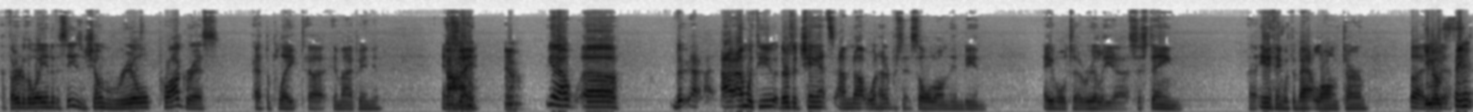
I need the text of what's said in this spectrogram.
a third of the way into the season shown real progress at the plate, uh, in my opinion. And uh, so, I, yeah. you know, uh, I, am with you. There's a chance I'm not 100% sold on him being able to really uh, sustain uh, anything with the bat long term. But you know, the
